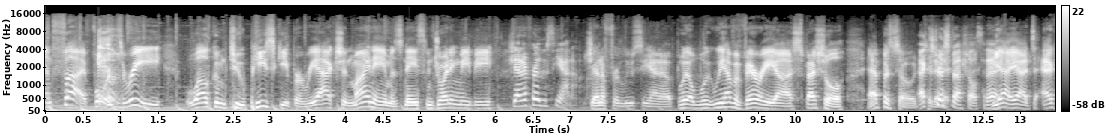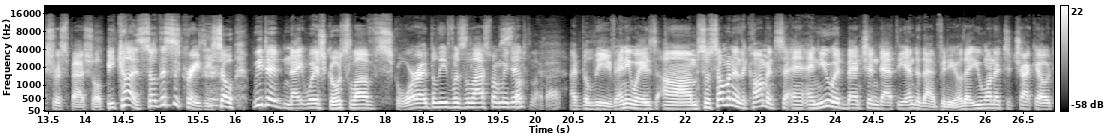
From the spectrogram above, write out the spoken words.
And five, four, three. Welcome to Peacekeeper Reaction. My name is Nathan. Joining me be Jennifer Luciana. Jennifer Luciana. We, we we have a very uh, special episode. Extra today. special today. Yeah, yeah, it's extra special because so this is crazy. So we did Nightwish, Ghost Love, Score, I believe was the last one we did. Something like that. I believe. Anyways, um, so someone in the comments, and, and you had mentioned at the end of that video that you wanted to check out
